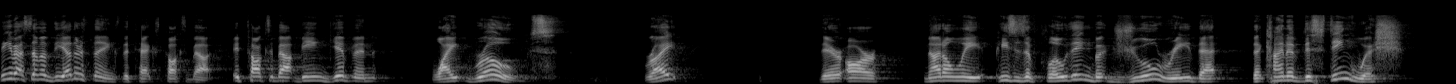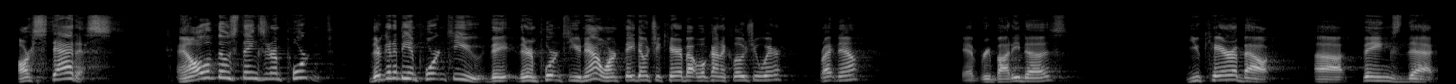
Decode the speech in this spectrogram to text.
Think about some of the other things the text talks about. It talks about being given white robes, right? There are not only pieces of clothing, but jewelry that, that kind of distinguish our status. And all of those things are important. They're going to be important to you. They, they're important to you now, aren't they? Don't you care about what kind of clothes you wear right now? Everybody does. You care about uh, things that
